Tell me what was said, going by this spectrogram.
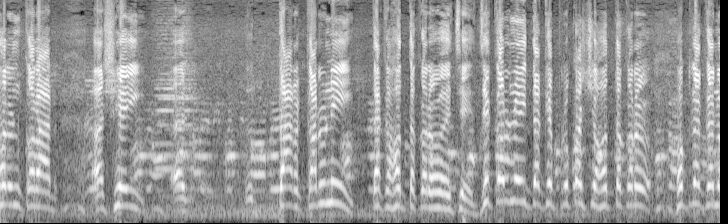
ধারণ করার সেই তার কারণেই তাকে হত্যা করা হয়েছে। যে কারণেই তাকে প্রকাশ্যে হত্যা করা হোক না কেন,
